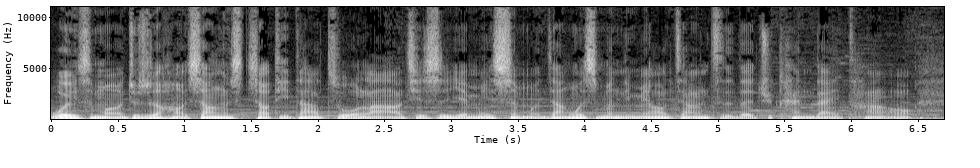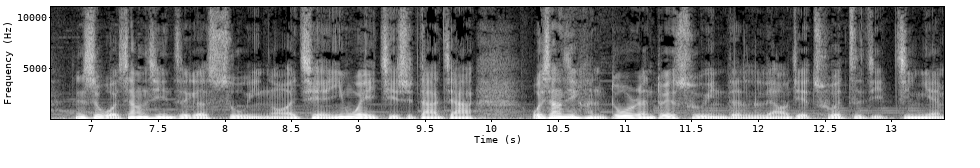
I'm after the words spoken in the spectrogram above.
为什么就是好像小题大做啦，其实也没什么，这样为什么你们要这样子的去看待它哦？但是我相信这个素营哦，而且因为其实大家。我相信很多人对素营的了解，除了自己经验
